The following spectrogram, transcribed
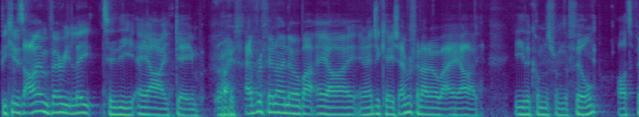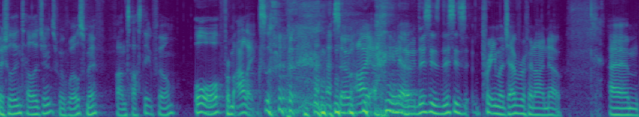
because I am very late to the AI game. Right. Everything I know about AI in education, everything I know about AI, either comes from the film Artificial Intelligence with Will Smith, fantastic film, or from Alex. so I, you know, this is this is pretty much everything I know. Um,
